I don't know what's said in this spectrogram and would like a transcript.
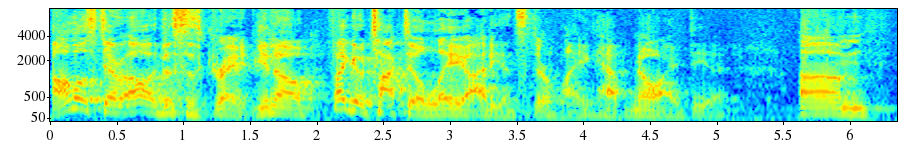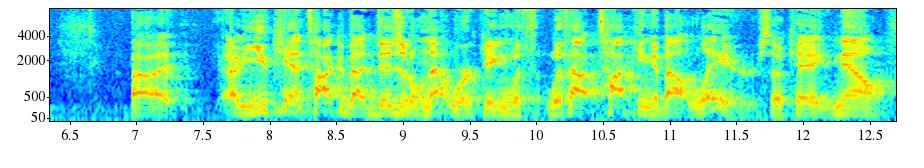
Almost every, oh, this is great. You know, if I go talk to a lay audience, they're like, have no idea. Um, uh, I mean, you can't talk about digital networking with, without talking about layers, okay? Now,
